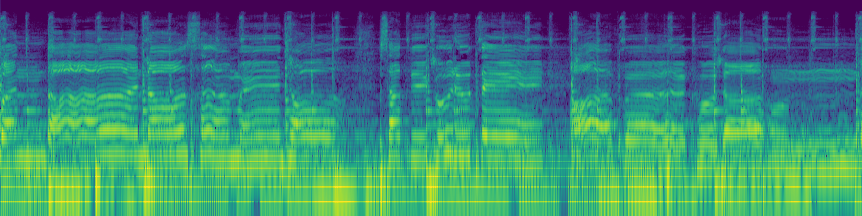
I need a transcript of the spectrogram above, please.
බන්දා නෝ සමජෝ सतगुरु ते आप खुदा हुंद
